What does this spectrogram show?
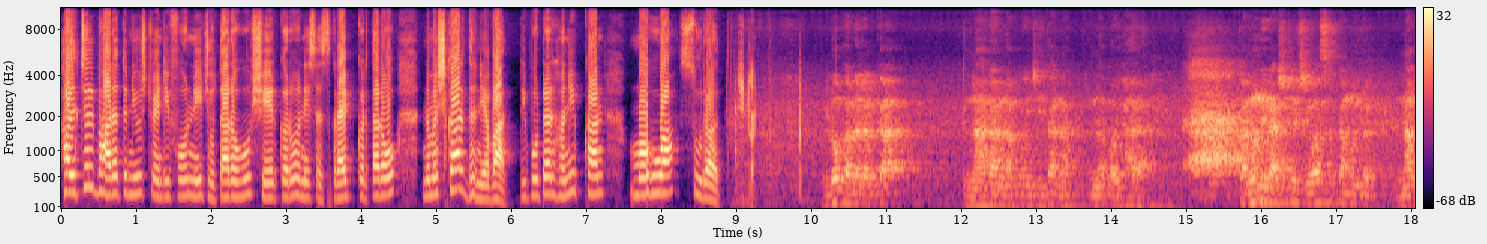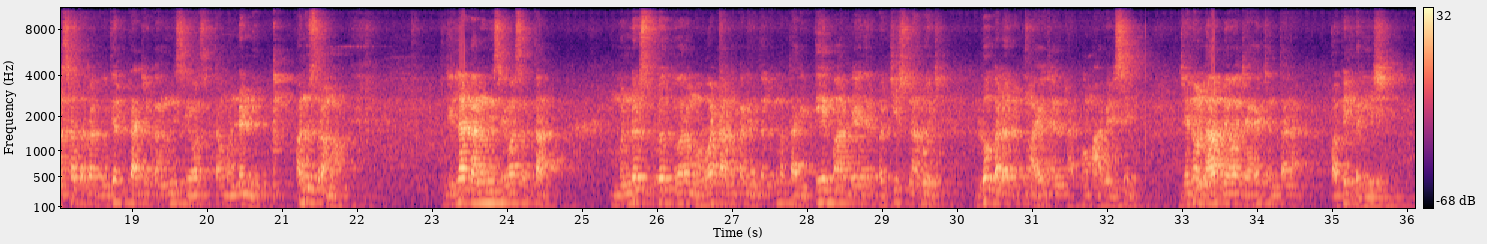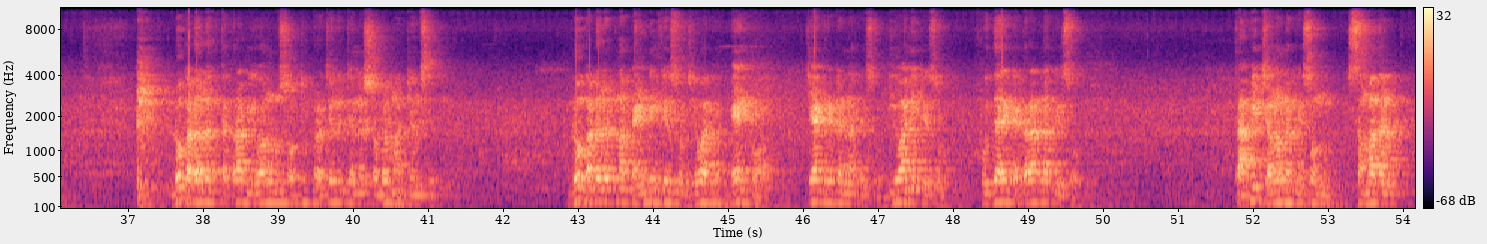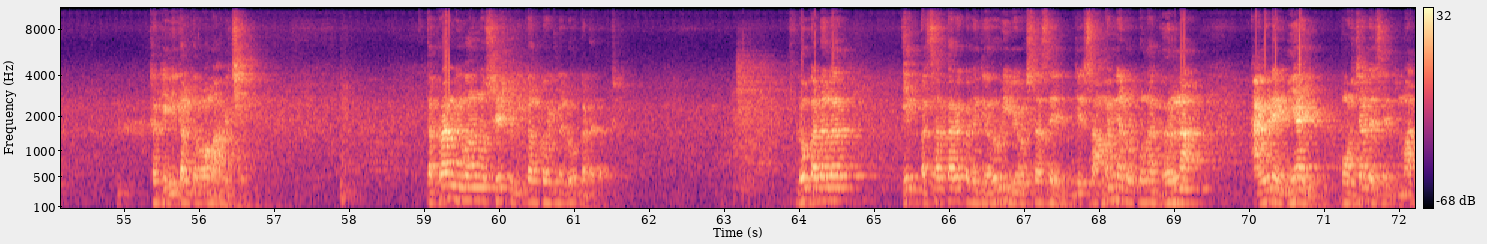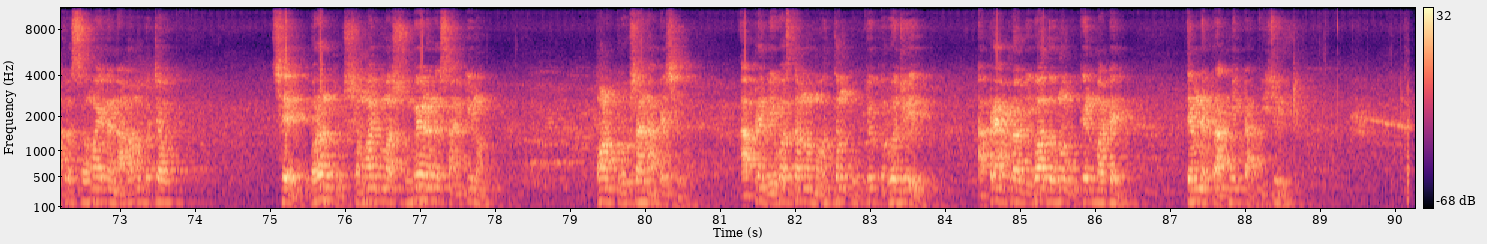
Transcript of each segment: હલચલ ભારત ન્યૂઝ ટ્વેન્ટી ફોરને જોતા રહો, શેર કરો અને સબસ્ક્રાઇબ કરતા રહો. નમસ્કાર, ધન્યવાદ. રિપોર્ટર હનીફ ખાન મહુઆ સુરત. લોક અદાલત કા નારા ન કોઈ જીતા ના न न कोई કાનૂની રાષ્ટ્રીય સેવા સત્તા મંડળ નાલસા તથા ગુજરાત રાજ્ય કાનૂની સેવા સત્તા મંડળની અનુશ્રમાં જિલ્લા કાનૂની સેવા સત્તા મંડળ સુરત દ્વારા મહુવા તાલુકાની અદાલતમાં તારીખ તેર બાર બે હજાર પચીસના રોજ લોક અદાલતનું આયોજન રાખવામાં આવેલ છે, જેનો લાભ લેવા જાહેર જનતાના અપીલ કરીએ છીએ. લોક અદાલત તકરાર નિવારણનું સૌથી પ્રચલિત અને સબળ માધ્યમ છે. લોક અદાલતના પેન્ડિંગ કેસો જેવા કે બેંક હોય ચેક રિટર્નના કેસો, દીવાની કેસો, ફોજદારી તકરારના કેસો ટ્રાફિક ચલણના કેસોનું સમાધાન થકી નિકાલ કરવામાં આવે છે. તકરાર નિવારણનો શ્રેષ્ઠ વિકલ્પ એટલે લોક અદાલત. લોક અદાલત એક અસરકારક અને જરૂરી વ્યવસ્થા છે જે સામાન્ય લોકોના ઘરના આંગણે ન્યાય પહોંચાડે છે. માત્ર સમય અને નાણાંનો બચાવ છે, પરંતુ સમાજમાં સુમેળ અને શાંતિનો પણ પ્રોત્સાહન આપે છે. આપણે વ્યવસ્થાનો મહત્તમ ઉપયોગ કરવો જોઈએ. આપણે આપણા વિવાદોનો ઉકેલ માટે તેમને પ્રાથમિકતા આપવી જોઈએ.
